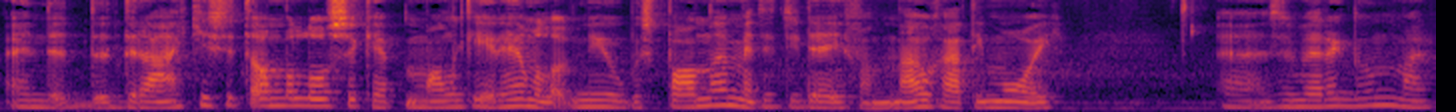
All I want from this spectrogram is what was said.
En de, de draadjes zitten allemaal los. Ik heb hem al een keer helemaal opnieuw bespannen. Met het idee van, nou gaat hij mooi eh, zijn werk doen. Maar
